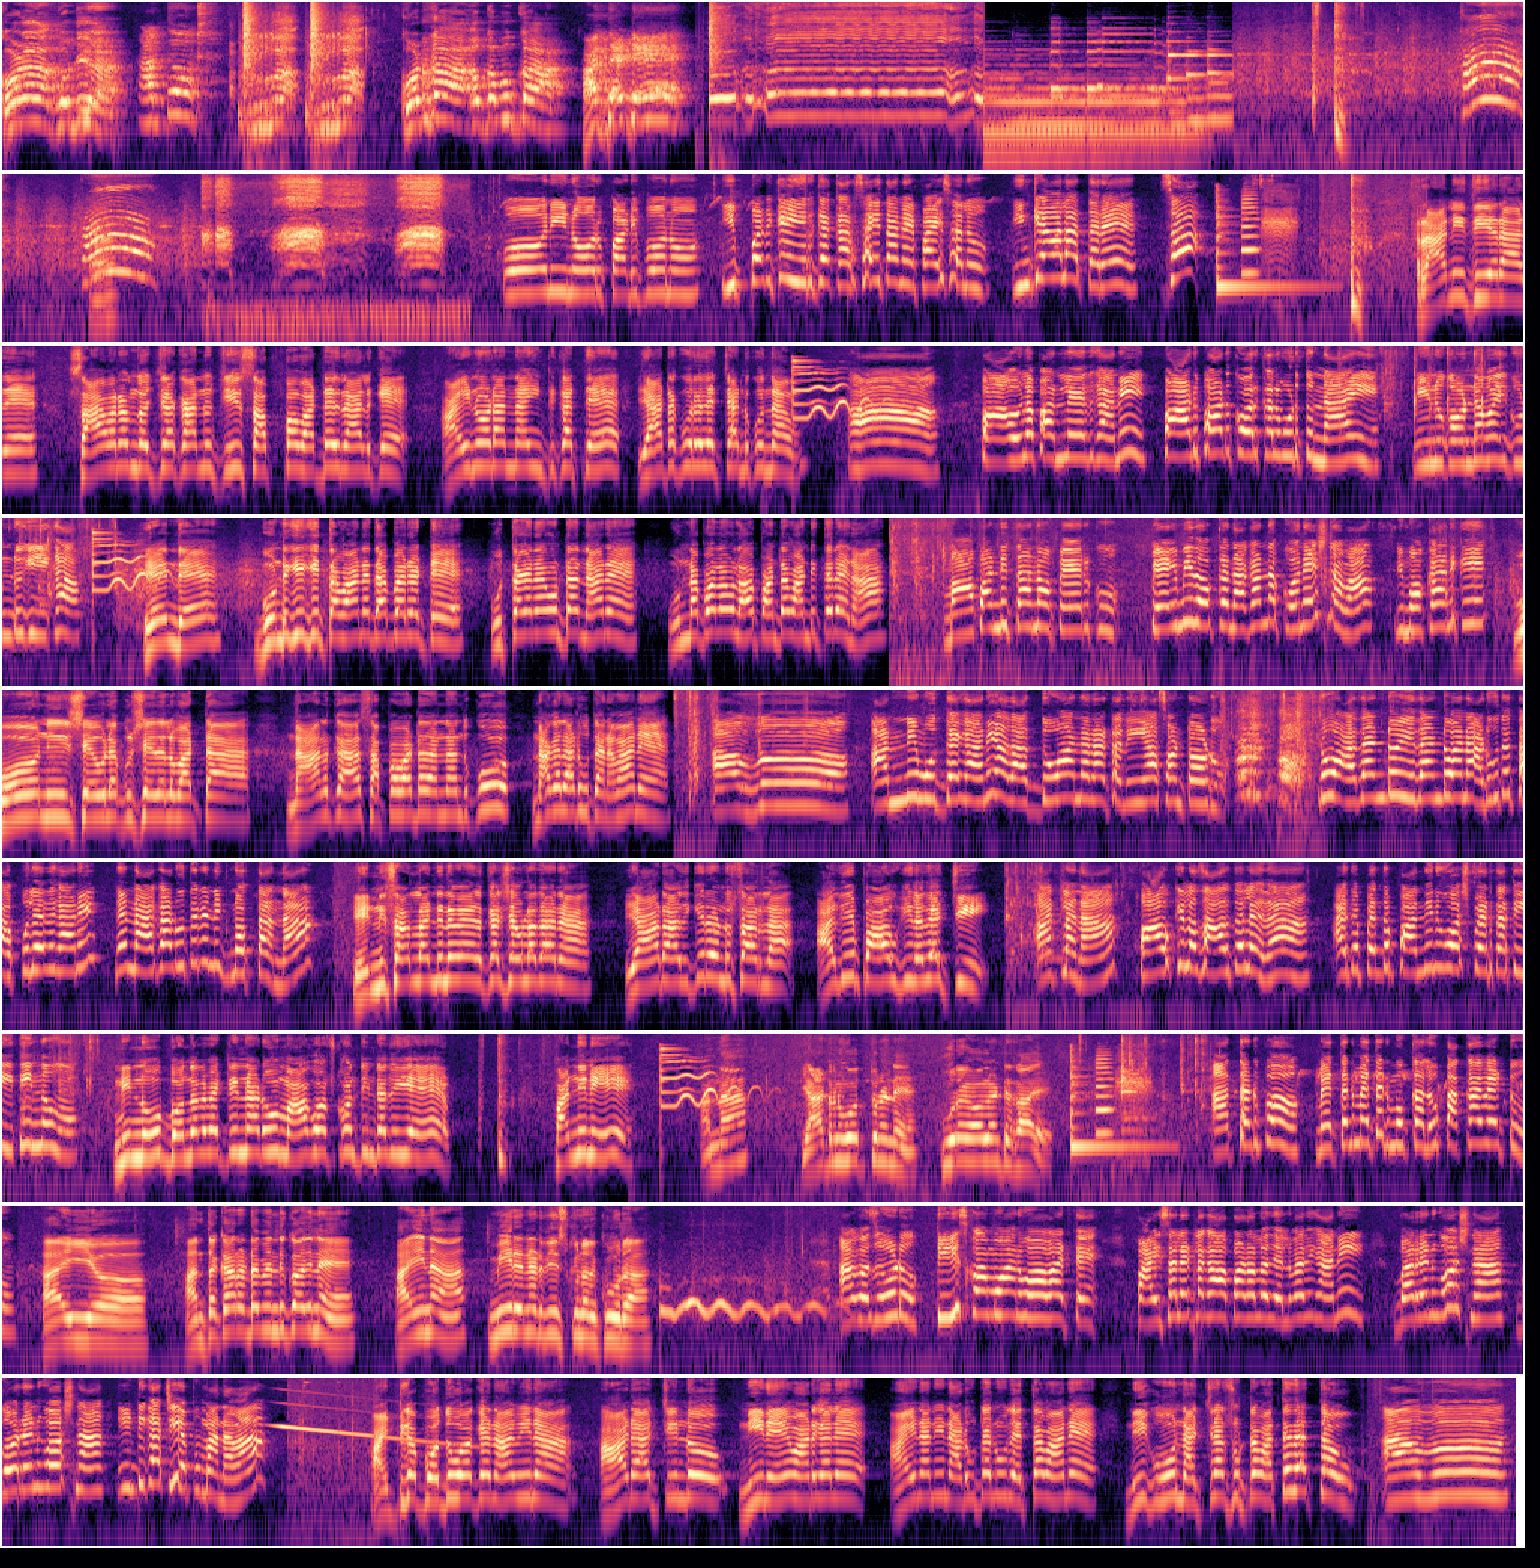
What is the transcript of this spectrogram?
కోడల కొద్దిగా. కొడుక ఒక బుక్క అద్దటే ఓ నీ నోరు పడిపోను. ఇప్పటికే ఇరుక ఖర్చు అవుతానే పైసలు. ఇంకేమలా వస్తారే సో. రాని తీయరాదే. సావరం వచ్చిన కాడ నుంచి సప్ప పడ్డది నాలుకే. అయినోడన్నా ఇంటికత్తే ఏటకూర తెచ్చి వండుకుందాం. ఆ పావుల పని లేదు గాని పాడు పాడు కోరికలు పుడుతున్నాయి. నేను కొండవై గుండు గీక. ఏందే? గుండుకి గిత్తవానే దెబ్బరొట్టే ఉత్తగానే ఉంటా నానే. ఉన్న పొలంలో పంట వండితేనేనా మా పండితానో పేరుకు పేయి మీద ఒక్క నగన్న కొనేసినావా నీ ముఖానికి? ఓ నీ చెవులకు చెదలు పట్ట. నాలుక సప్పబడ్డదన్నందుకు నగలు అడుగుతానవానే. అవ్వో! అన్ని ముద్దే గాని అది అద్దు అన్నారట నీ అసంటోడు. నువ్వు అదండు ఇదండు అని అడిగితే తప్పులేదు గాని నేను నాకు అడిగితేనే నీకు నొత్తందా? ఎన్నిసార్లు అండిన వేలక చెవులదానా ఏడాదికి రెండు సార్ల. అది పావు కిలో తెచ్చి. అట్లనా? పావు కిలో సాగుతలేదా అయితే పెద్ద పందిని కోసి పెడతా తీ తిన్ను నిన్ను బొందలు పెట్టినాడు మా కోసుకొని తింటది ఏ. పందిని. అన్న యాటను కొత్తున్నానే. కూర కావాలంటే రాయే. అత్తడు పో. మెత్తడి మెత్తడి ముక్కలు పక్కా పెట్టు. అయ్యో అంత కరటం ఎందుకు అదినే? అయినా మీరెన్నడు తీసుకున్నారు కూర? అగో చూడు తీసుకోము అని పోవట్టే. పైసలు ఎట్లా కాపాడాలో తెలియదు కానీ బర్రెని కోసిన గొర్రెని కోసిన ఇంటికి వచ్చి చెప్పు మనవా. అట్టిగా పొద్దు ఓకే నా మీనా? ఆడే వచ్చిండు నేనేం అడగలే. అయినా నేను అడిగితే నువ్వు తెస్తావానే నీకు నచ్చిన చుట్టం అత్తే తెస్తావు. అవ్వో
